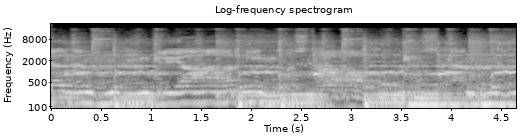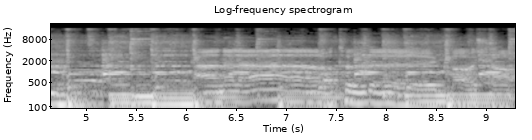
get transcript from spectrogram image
keldim gulyorning ostonasidan tanalar otildi koshon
